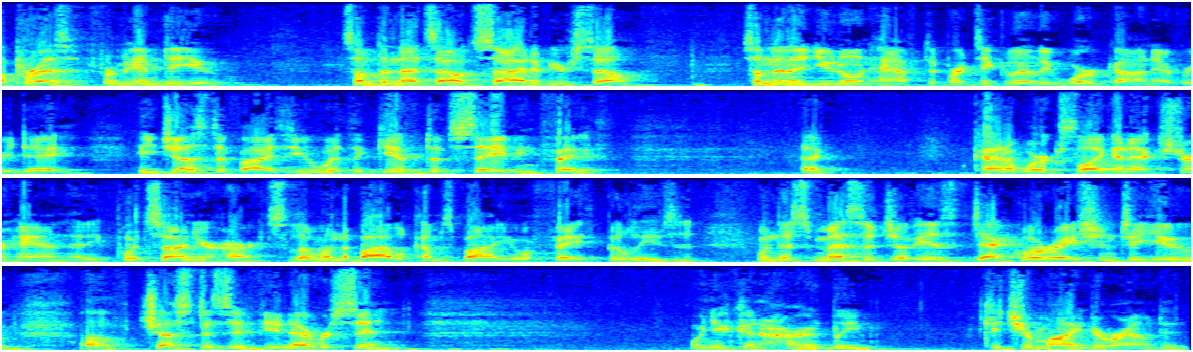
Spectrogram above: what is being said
A present from Him to you. Something that's outside of yourself, something that you don't have to particularly work on every day. He justifies you with a gift of saving faith that kind of works like an extra hand that He puts on your heart so that when the Bible comes by, your faith believes it. When this message of His declaration to you of just as if you never sinned, when you can hardly get your mind around it,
